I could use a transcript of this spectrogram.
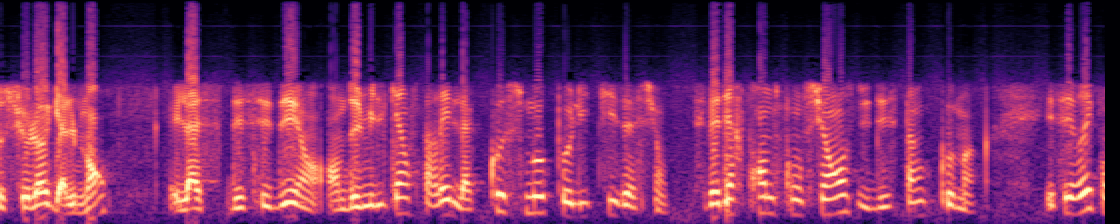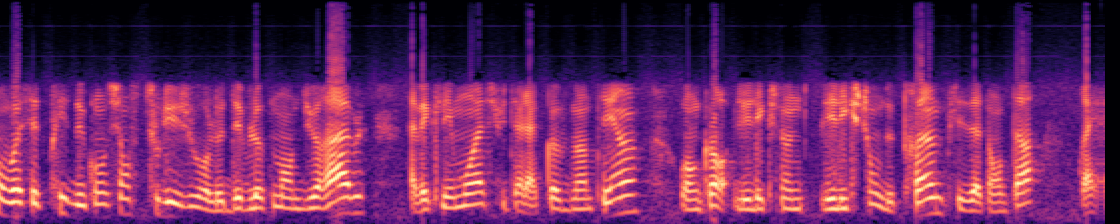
sociologue allemand, hélas décédé en 2015, parlait de la cosmopolitisation, c'est-à-dire prendre conscience du destin commun. Et c'est vrai qu'on voit cette prise de conscience tous les jours, le développement durable, avec les mois suite à la COP21, ou encore l'élection de Trump, les attentats, bref,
